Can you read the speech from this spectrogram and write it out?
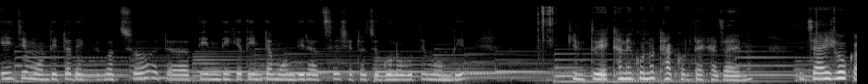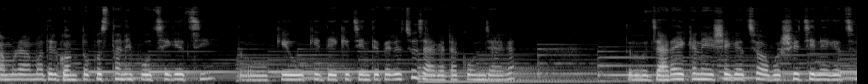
এই যে মন্দিরটা দেখতে পাচ্ছ, এটা তিন দিকে তিনটা মন্দির আছে, সেটা হচ্ছে গুণবতী মন্দির। কিন্তু এখানে কোনো ঠাকুর দেখা যায় না। যাই হোক, আমরা আমাদের গন্তব্যস্থানে পৌঁছে গেছি। তো কেউ কি দেখে চিনতে পেরেছ জায়গাটা কোন জায়গা? তো যারা এখানে এসে গেছো, অবশ্যই চিনে গেছো।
